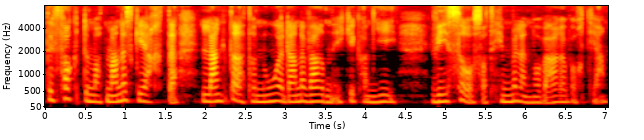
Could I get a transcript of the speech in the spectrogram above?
det faktum at menneskehjertet lengter etter noe denne verden ikke kan gi, viser oss at himmelen må være vårt hjem.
